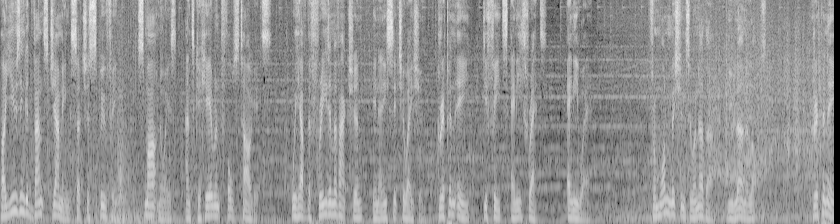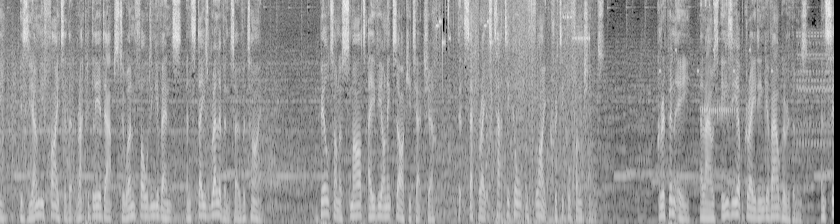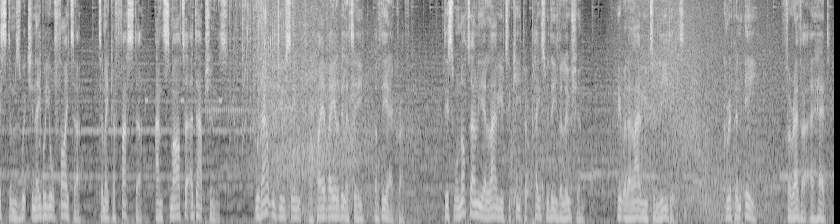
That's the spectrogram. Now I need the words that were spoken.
By using advanced jamming such as spoofing, smart noise and coherent false targets, we have the freedom of action in any situation. Gripen E defeats any threat, anywhere. From one mission to another, you learn a lot. Gripen E is the only fighter that rapidly adapts to unfolding events and stays relevant over time. Built on a smart avionics architecture that separates tactical and flight critical functions. Gripen E allows easy upgrading of algorithms and systems which enable your fighter to make a faster and smarter adaptations without reducing the high availability of the aircraft. This will not only allow you to keep at pace with evolution, it will allow you to lead it. Grip Gripen E, forever ahead.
